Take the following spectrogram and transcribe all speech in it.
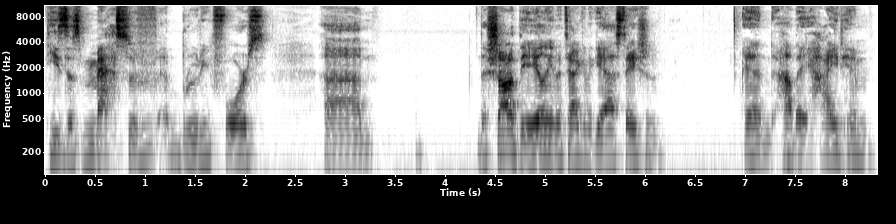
he's this massive brooding force. Um, the shot of the alien attacking the gas station and how they hide him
